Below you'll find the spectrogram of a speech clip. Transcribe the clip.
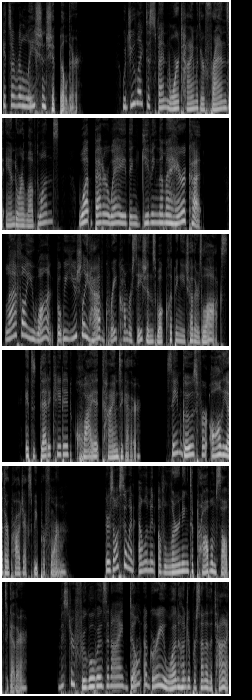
it's a relationship builder. Would you like to spend more time with your friends and or loved ones? What better way than giving them a haircut? Laugh all you want, but we usually have great conversations while clipping each other's locks. It's dedicated, quiet time together. Same goes for all the other projects we perform. There's also an element of learning to problem solve together. Mr. Frugalwoods and I don't agree 100% of the time,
